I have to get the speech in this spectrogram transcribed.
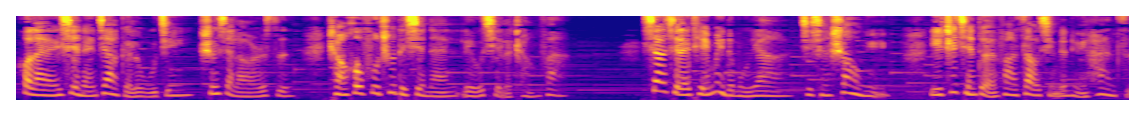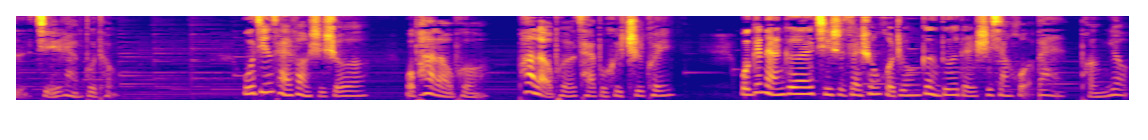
后来谢楠嫁给了吴京，生下了儿子。产后复出的谢楠留起了长发。笑起来甜美的模样，就像少女，与之前短发造型的女汉子截然不同。吴京采访时说：“我怕老婆，怕老婆才不会吃亏。我跟南哥其实，在生活中更多的是像伙伴、朋友，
